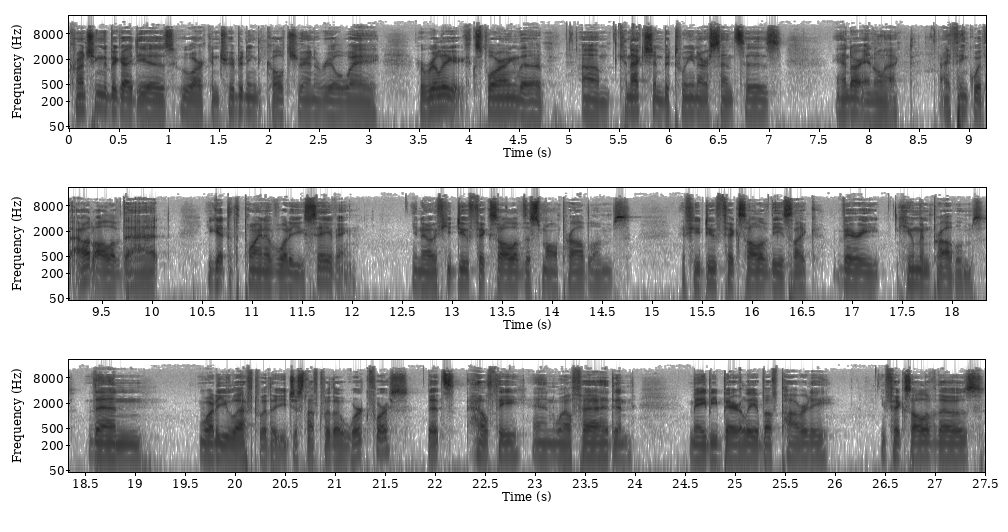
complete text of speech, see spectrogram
crunching the big ideas, who are contributing to culture in a real way, who are really exploring the um, connection between our senses and our intellect. I think without all of that, you get to the point of what are you saving? You know, if you do fix all of the small problems, if you do fix all of these like very human problems, then what are you left with? Are you just left with a workforce that's healthy and well fed and maybe barely above poverty? You fix all of those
